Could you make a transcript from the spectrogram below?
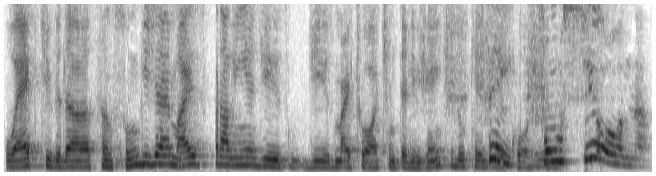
O Active da Samsung já é mais para a linha de, de smartwatch inteligente do que Sim, de corrida. funciona.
